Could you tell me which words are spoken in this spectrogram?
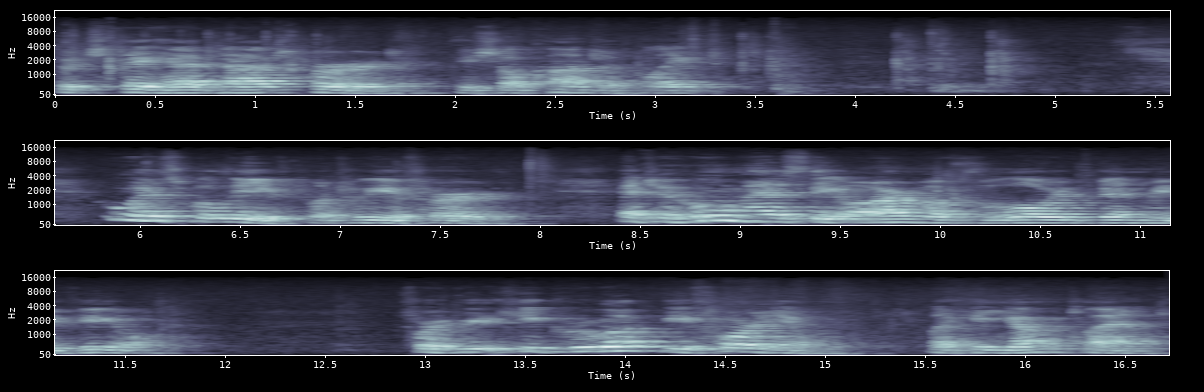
which they had not heard, they shall contemplate. Who has believed what we have heard? And to whom has the arm of the Lord been revealed? For he grew up before him like a young plant,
